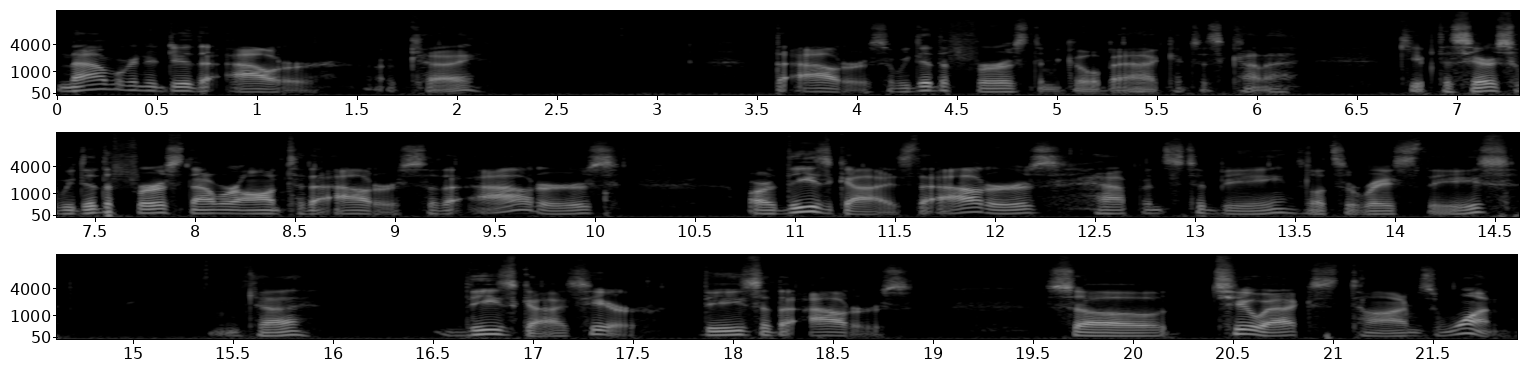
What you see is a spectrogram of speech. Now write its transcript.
Now we're going to do the outer, okay? The outer. So we did the first, and we go back and just kind of keep this here. So we did the first, now we're on to the outer. So the outers are these guys. The outers happens to be, let's erase these, okay? These guys here. These are the outers. So 2x times 1.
